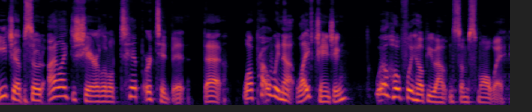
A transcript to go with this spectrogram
Each episode, I like to share a little tip or tidbit that, while probably not life changing, will hopefully help you out in some small way.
